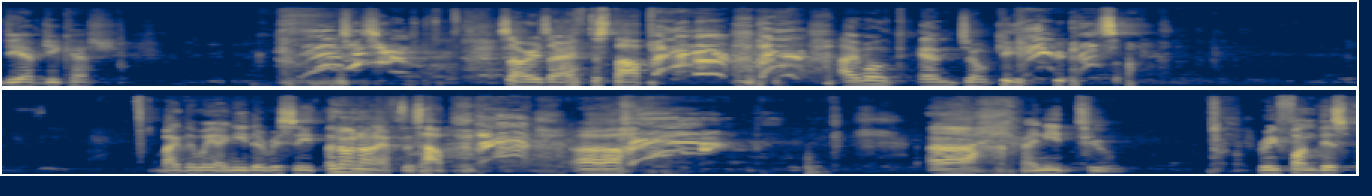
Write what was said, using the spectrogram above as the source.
Do you have Gcash? sorry, sorry, I have to stop. I won't end joking. so. By the way, I need a receipt. No, no, I have to stop. Uh, uh, I need to refund this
